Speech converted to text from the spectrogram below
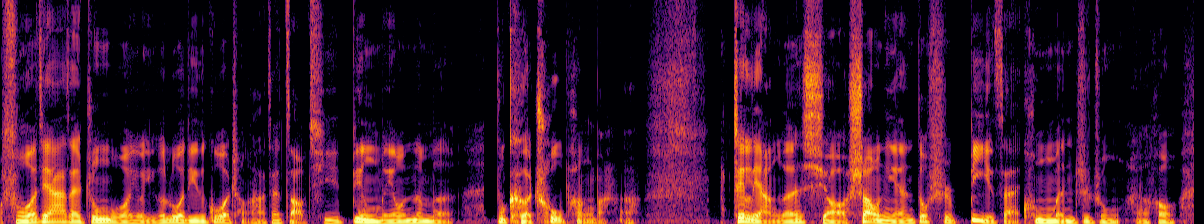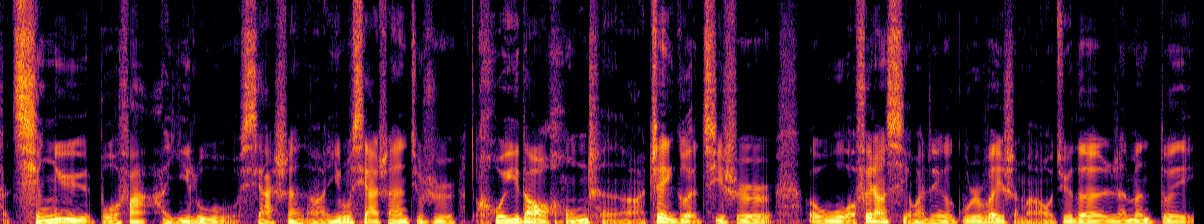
佛家在中国有一个落地的过程啊，在早期并没有那么不可触碰吧啊。这两个小少年都是闭在空门之中，然后情欲勃发啊，一路下山啊，一路下山就是回到红尘啊。这个其实我非常喜欢这个故事，为什么？我觉得人们对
